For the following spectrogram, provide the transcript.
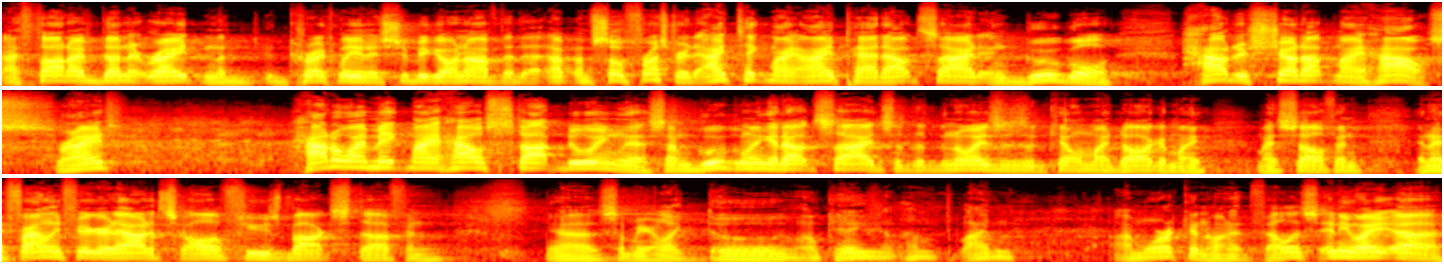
I thought I've done it right and correctly and it should be going off that I'm so frustrated. I take my iPad outside and Google how to shut up my house, right? How do I make my house stop doing this? I'm Googling it outside so that the noise isn't killing my dog and my, myself. And, and I finally figured out it's all fuse box stuff. And uh, some of you are like, duh, okay, I'm, I'm, I'm working on it, fellas. Anyway, uh,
